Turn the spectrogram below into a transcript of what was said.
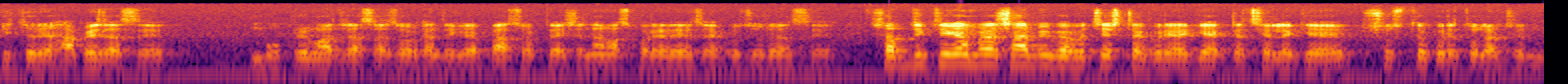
ভিতরে হাফেজ আছে, উপরে মাদ্রাস আছে, ওখান থেকে পাঁচ অক্ট এসে নামাজ পড়ে রয়েছে, হুজুর আছে। সব দিক থেকে আমরা সার্বিকভাবে চেষ্টা করি আর কি একটা ছেলেকে সুস্থ করে তোলার জন্য।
